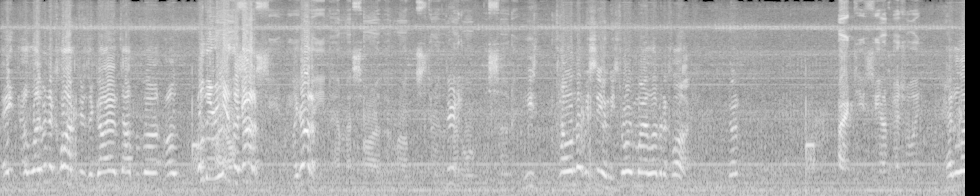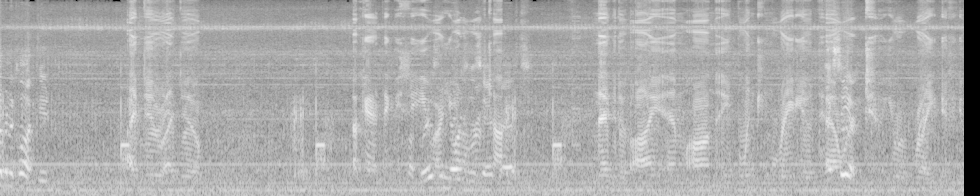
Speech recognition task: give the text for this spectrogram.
Hey, 11 o'clock. There's a guy on top of a. Oh, oh there he is! I got him. I got him. MSR that runs through the Dude. middle of the city. He's telling that we see him. He's throwing by 11 o'clock. Alright, do you see him visually? Head 11 o'clock, dude. I do, I do. Okay, I think we Look, see you. where's Are the you nose on the rooftop? Negative. I am on a blinking radio I see tower him. to your right if you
